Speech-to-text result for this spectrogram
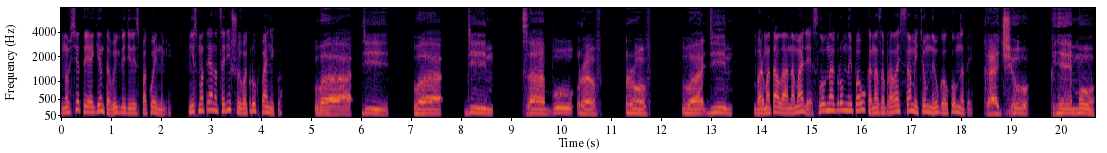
Но все три агента выглядели спокойными, несмотря на царившую вокруг панику. «Вади... Вадим... Сабуров... Ров... Вадим...» Бормотала аномалия, словно огромный паук, она забралась в самый темный угол комнаты. «Хочу к нему!»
